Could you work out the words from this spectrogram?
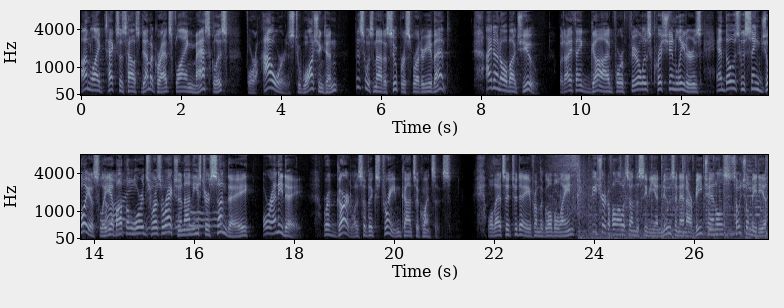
Unlike Texas House Democrats flying maskless for hours to Washington, this was not a super spreader event. I don't know about you, but I thank God for fearless Christian leaders and those who sing joyously about the Lord's resurrection on Easter Sunday or any day, regardless of extreme consequences. Well, that's it today from the Global Lane. Be sure to follow us on the CBN News and NRB channels, social media,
